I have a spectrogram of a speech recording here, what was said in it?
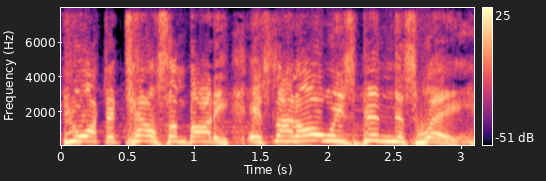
you ought to tell somebody it's not always been this way.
